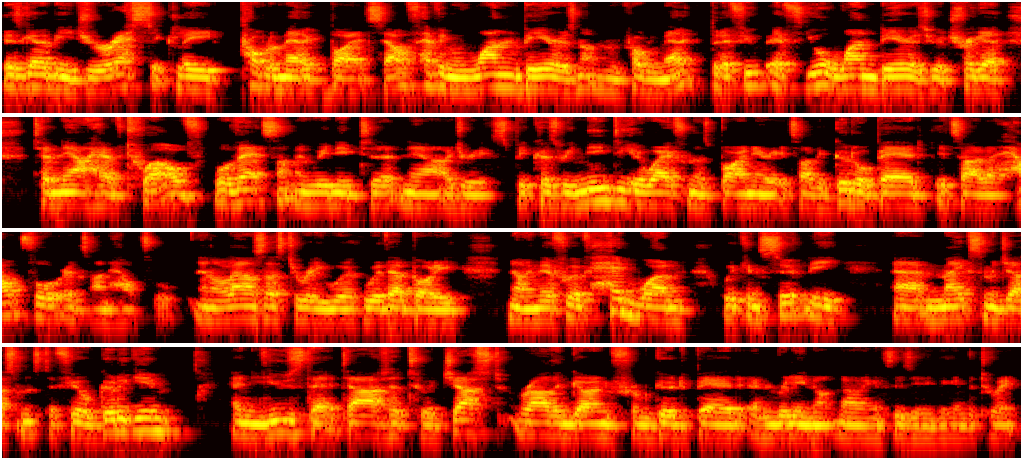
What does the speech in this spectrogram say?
is going to be drastically problematic by itself. Having one beer is not going to be problematic, but if you, if your one beer is your trigger to now have 12, well, that's something we need to now address because we need to get away from this binary. It's either good or bad. It's either helpful or it's unhelpful and allows us to really work with our body, knowing that if we've had one, we can certainly uh, make some adjustments to feel good again and use that data to adjust rather than going from good to bad and really not knowing if there's anything in between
